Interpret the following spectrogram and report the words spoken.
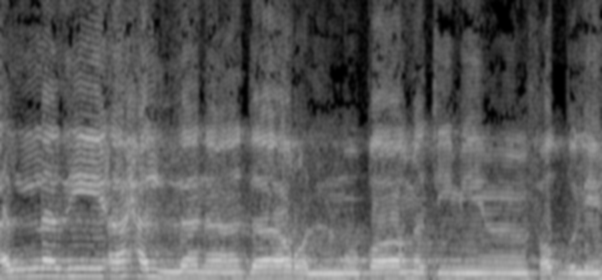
الذي أحلنا دار المقامة من فضله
